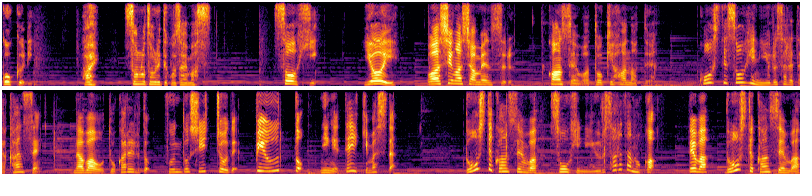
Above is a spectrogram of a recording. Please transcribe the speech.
極利はいその通りでございます。宗妃よい。わしが斜面する。艦船は解き放て。こうして宗妃に許された艦船縄を解かれるとふんどし一丁でピューッと逃げていきました。どうして艦船は宗妃に許されたのか？ではどうして艦船は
